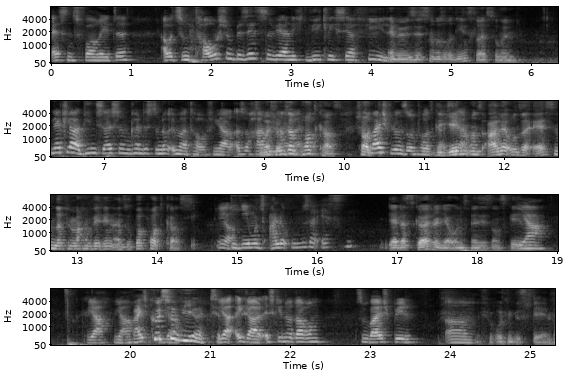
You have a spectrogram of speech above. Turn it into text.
Essensvorräte, aber zum Tauschen besitzen wir ja nicht wirklich sehr viel. Ja, wir besitzen unsere Dienstleistungen. Ja klar, Dienstleistungen könntest du noch immer tauschen, ja, also Zum Beispiel wir unseren einfach. Podcast. Zum Schaut, Beispiel unseren Podcast, geben ja. uns alle unser Essen, dafür machen wir denen einen super Podcast. Ja. Die geben uns alle unser Essen. Ja, das gehört dann ja uns, wenn sie es uns geben. Ja, Ja, ja. war ich kurz egal. verwirrt. Ja, egal, es geht nur darum, zum Beispiel, ähm, Wir wurden gescammt.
